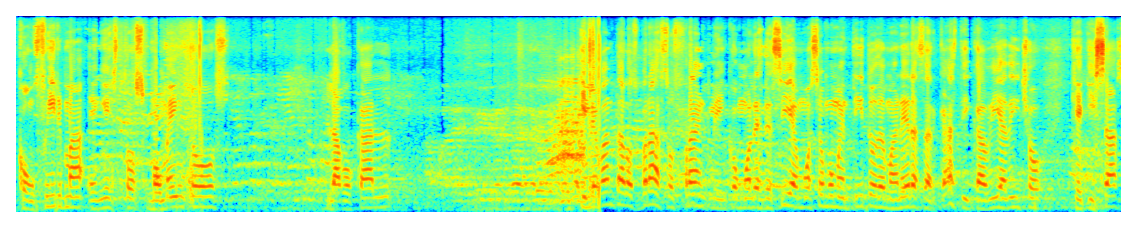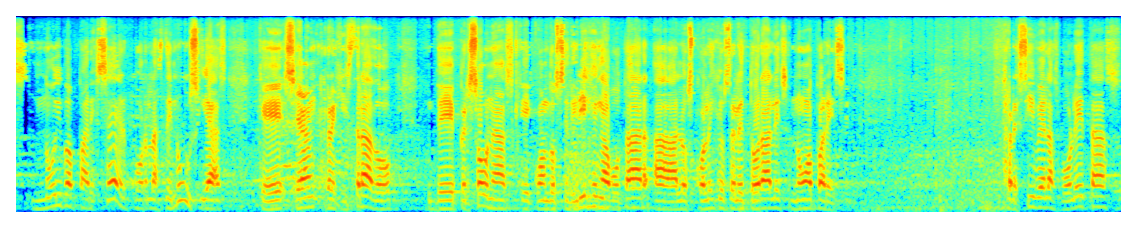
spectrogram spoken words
Confirma en estos momentos la vocal y levanta los brazos Franklin, como les decíamos hace un momentito de manera sarcástica, había dicho que quizás no iba a aparecer por las denuncias que se han registrado de personas que cuando se dirigen a votar a los colegios electorales no aparecen. Recibe las boletas,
